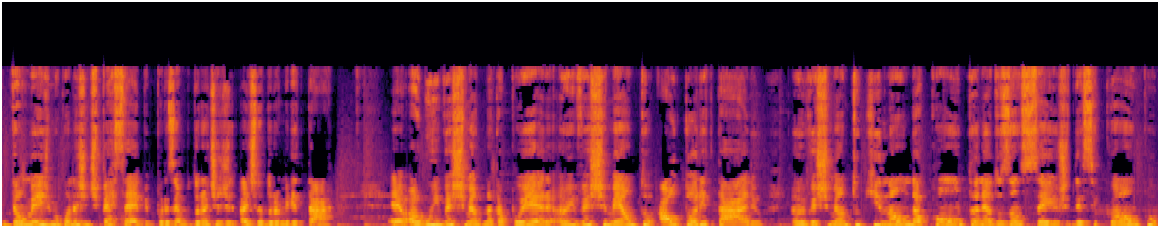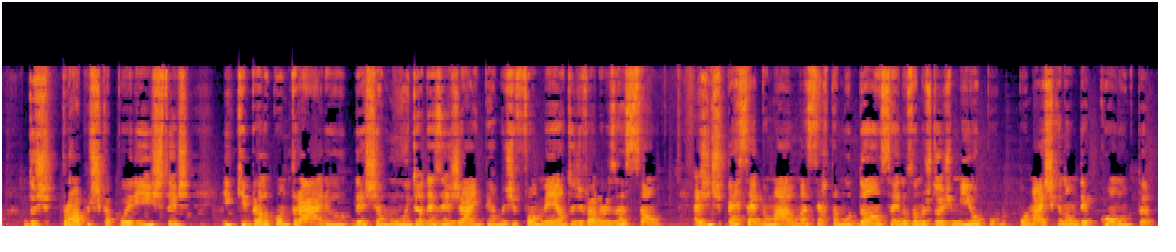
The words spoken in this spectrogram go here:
Então, mesmo quando a gente percebe, por exemplo, durante a ditadura militar, é, algum investimento na capoeira é um investimento autoritário, é um investimento que não dá conta né, dos anseios desse campo, dos próprios capoeiristas, e que, pelo contrário, deixa muito a desejar em termos de fomento, de valorização. A gente percebe uma, uma certa mudança aí nos anos 2000, por, por mais que não dê conta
